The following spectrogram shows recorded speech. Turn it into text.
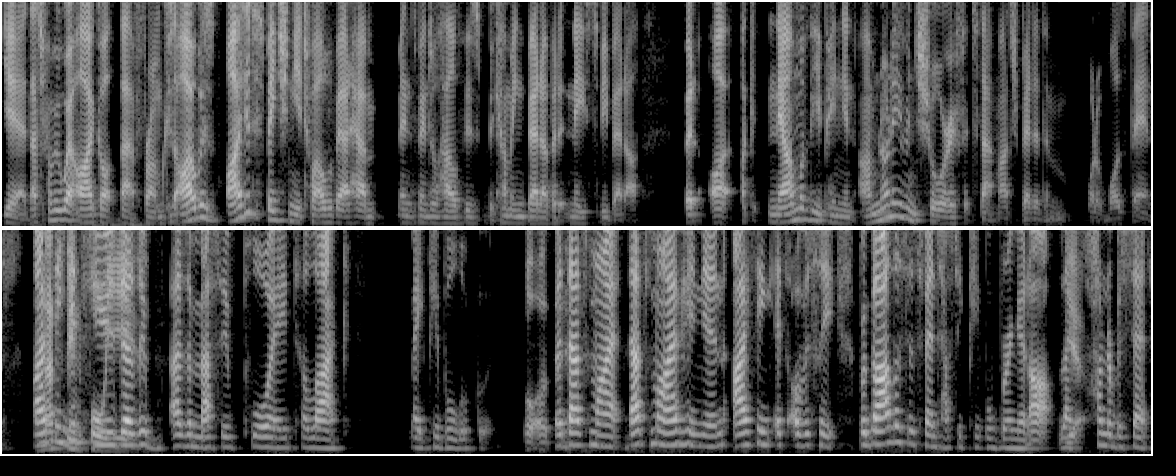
yeah, that's probably where I got that from because I was I did a speech in year 12 about how men's mental health is becoming better but it needs to be better. But I like, now I'm of the opinion I'm not even sure if it's that much better than what it was then. I think it's used as a as a massive ploy to like make people look good. Uh, But that's my that's my opinion. I think it's obviously regardless it's fantastic people bring it up, like Yeah. hundred percent.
